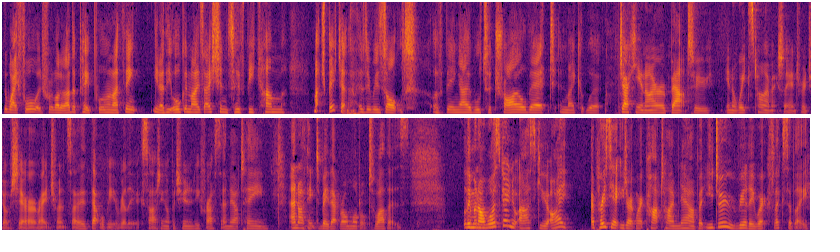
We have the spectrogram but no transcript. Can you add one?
the way forward for a lot of other people. And I think, you know, the organisations have become much better as a result of being able to trial that and make it work. Jackie and I are about to, in a week's time, actually enter a job share arrangement. So that will be a really exciting opportunity for us and our team, and I think to be that role model to others. Lynwen, I was going to ask you, I appreciate you don't work part time now, but you do really work flexibly.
